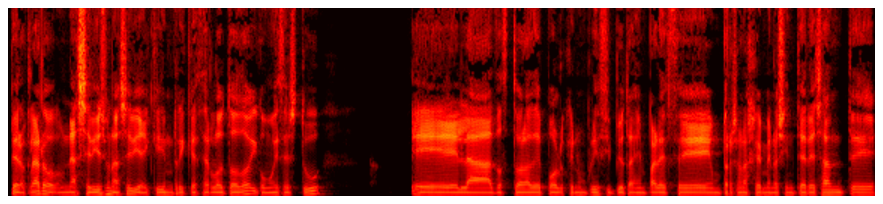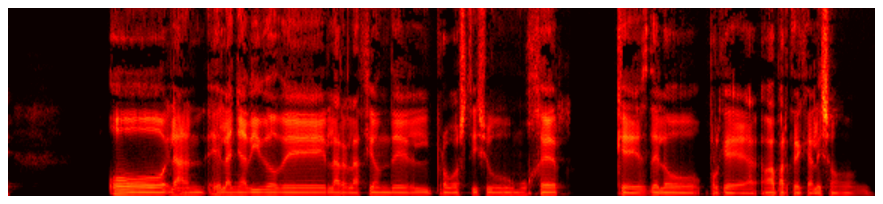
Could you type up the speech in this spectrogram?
Pero claro, una serie es una serie, hay que enriquecerlo todo y como dices tú, eh, la doctora de Paul, que en un principio también parece un personaje menos interesante, o el, el añadido de la relación del provost y su mujer, que es de lo... porque aparte de que Alison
